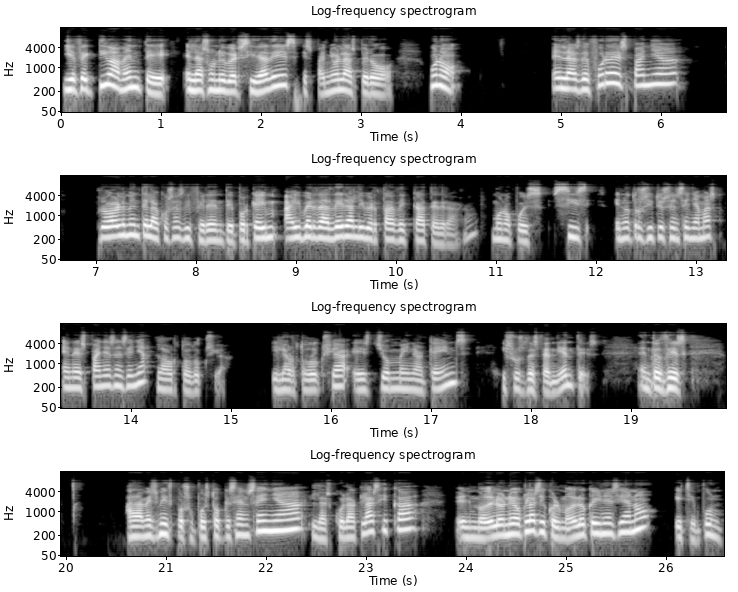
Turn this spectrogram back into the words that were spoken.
Y efectivamente, en las universidades españolas, pero bueno, en las de fuera de España Probablemente la cosa es diferente, porque hay, verdadera libertad de cátedra. Bueno, pues si en otros sitios se enseña más, en España se enseña la ortodoxia. Y la ortodoxia es John Maynard Keynes y sus descendientes. Entonces, Adam Smith, por supuesto que se enseña, la escuela clásica, el modelo neoclásico, el modelo keynesiano y chimpún.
